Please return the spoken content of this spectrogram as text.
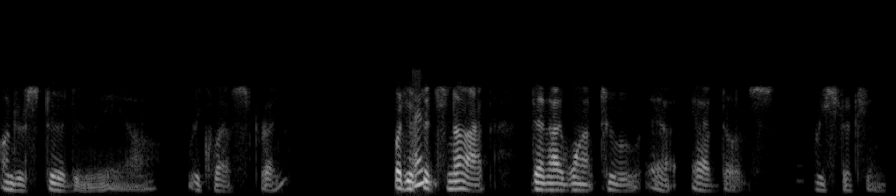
understood in the uh, request, right? But if I'm- it's not, then I want to a- add those restrictions.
